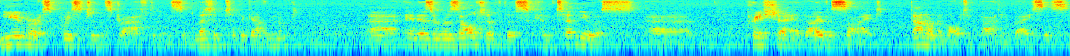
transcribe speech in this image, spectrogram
numerous questions drafted and submitted to the government, uh, and as a result of this continuous uh, pressure and oversight done on a multi-party basis,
